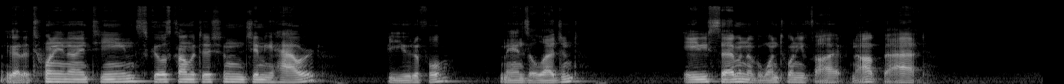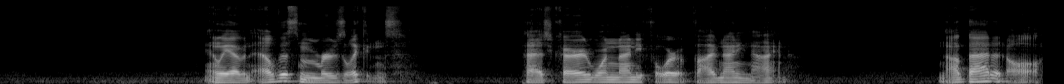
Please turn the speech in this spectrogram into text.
We got a 2019 skills competition Jimmy Howard. Beautiful. Man's a legend. 87 of 125. Not bad. And we have an Elvis Merzlikins. Patch card 194 of 599. Not bad at all.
